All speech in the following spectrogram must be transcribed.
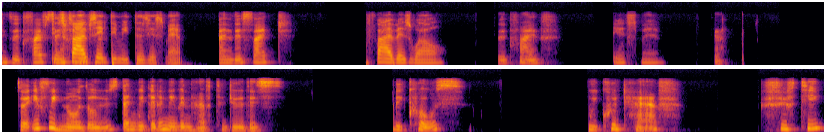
Is it five It's centimeters? five centimeters, yes, ma'am. And this side, Five as well. is it five? Yes, ma'am. So if we know those, then we didn't even have to do this. Because we could have 50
